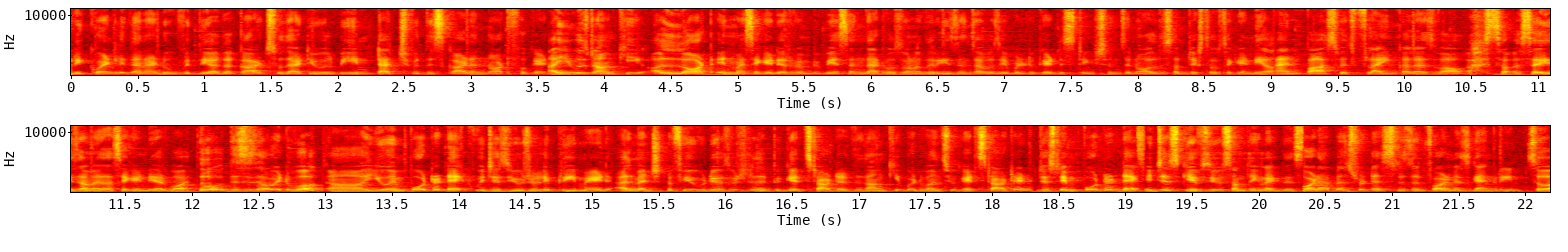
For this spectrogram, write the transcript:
frequently than I do with the other cards so that you will be in touch with this card and not forget I used Anki a lot in my second year of MBBS and that was one of the reasons I was able to get distinctions questions in all the subjects of second year and pass with flying colors. Wow. so, sahi samay tha second year boy. So this is how it works. Uh, you import a deck which is usually pre-made. I'll mention a few videos which will help you get started with Anki, but once you get started, just import a deck. It just gives you something like this. What happens to testes and Fournier's gangrene? So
